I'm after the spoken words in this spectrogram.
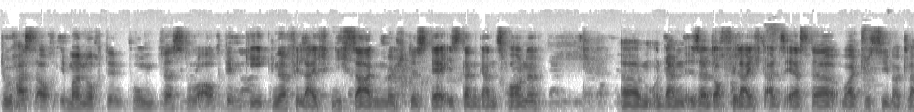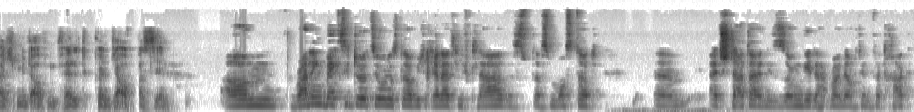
du hast auch immer noch den Punkt, dass du auch dem Gegner vielleicht nicht sagen möchtest, der ist dann ganz vorne. Ähm, und dann ist er doch vielleicht als erster Wide Receiver gleich mit auf dem Feld. Könnte ja auch passieren. Ähm, Running Back Situation ist, glaube ich, relativ klar, dass, dass Mostert ähm, als Starter in die Saison geht, da hat man ja auch den Vertrag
